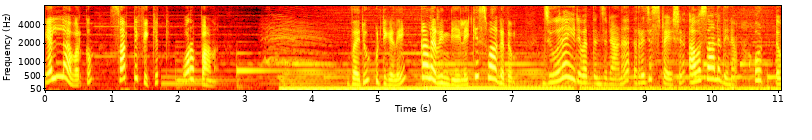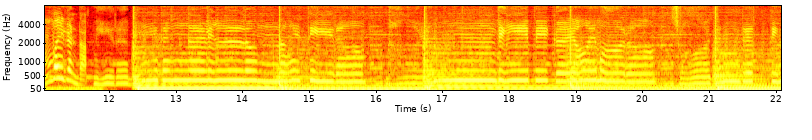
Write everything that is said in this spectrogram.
എല്ലാവർക്കും സർട്ടിഫിക്കറ്റ് ഉറപ്പാണ്. വരൂ കുട്ടികളെ കളർ ഇന്ത്യയിലേക്ക് സ്വാഗതം. ജൂലൈ ഇരുപത്തിയഞ്ചിനാണ് രജിസ്ട്രേഷൻ അവസാന ദിനം. ഒട്ടും വൈകണ്ട. നിറഭേദങ്ങളിലൊന്നായി തീരാം. ദീപികയായി മാറാം. സ്വാതന്ത്ര്യത്തിൻ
